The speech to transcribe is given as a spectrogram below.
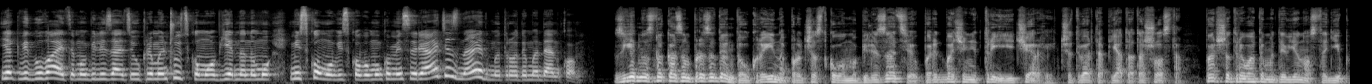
Як відбувається мобілізація у Кременчуцькому об'єднаному міському військовому комісаріаті, знає Дмитро Демиденко. Згідно з наказом президента України про часткову мобілізацію, передбачені три її черги: четверта, п'ята та шоста. Перша триватиме 90 діб.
